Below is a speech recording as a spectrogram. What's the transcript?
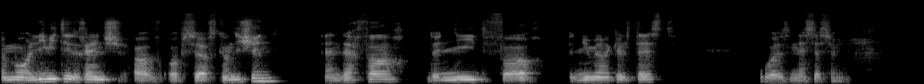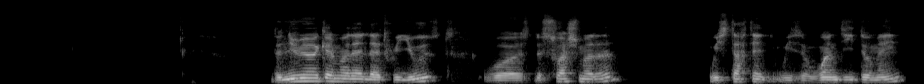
a more limited range of observed conditions, and therefore the need for a numerical test was necessary. The numerical model that we used was the SWASH model. We started with a 1D domain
